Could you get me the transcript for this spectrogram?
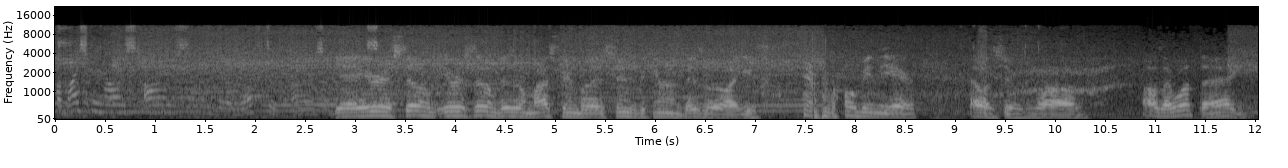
On my screen, I was, I was on the left of, I was on the Yeah, you were still you were still invisible on my screen, but as soon as you became invisible, like you rolled me in the air. That was just wild. I was like, what the heck?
